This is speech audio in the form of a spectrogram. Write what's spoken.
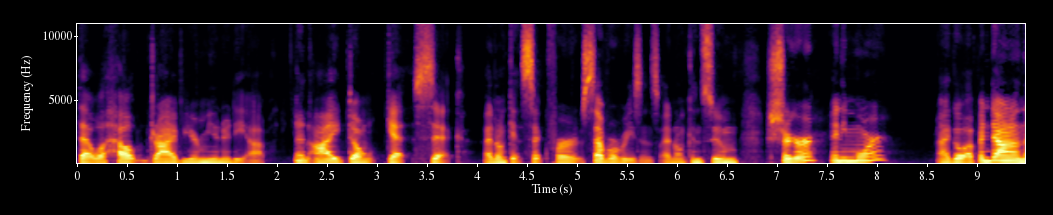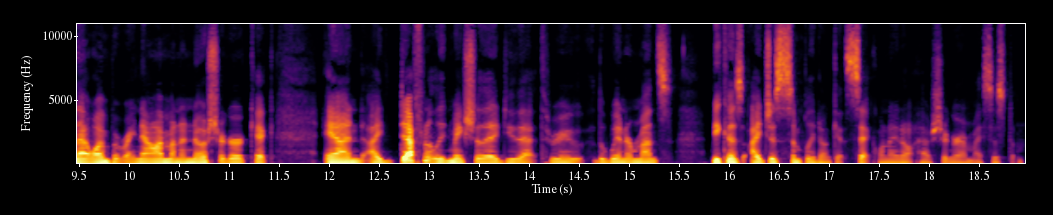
that will help drive your immunity up. And I don't get sick. I don't get sick for several reasons. I don't consume sugar anymore. I go up and down on that one, but right now I'm on a no sugar kick. And I definitely make sure that I do that through the winter months because I just simply don't get sick when I don't have sugar in my system.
